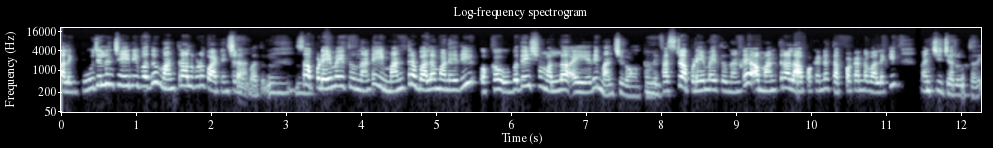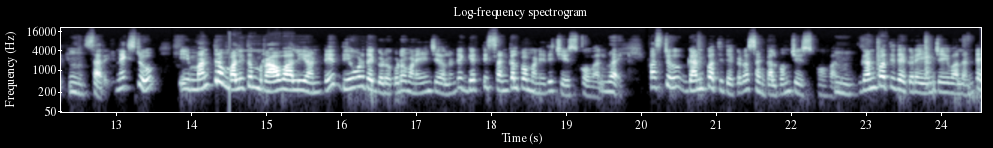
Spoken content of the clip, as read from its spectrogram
వాళ్ళకి పూజలను చేయనివ్వదు మంత్రాలు కూడా పాటించనివ్వదు. ఉమ్, సో అప్పుడు ఏమైతుందంటే ఈ మంత్ర బలం అనేది ఒక ఉపదేశం వల్ల అయ్యేది మంచిగా ఉంటుంది. ఫస్ట్ అప్పుడు ఏమైతుందంటే ఆ మంత్రాలు ఆపకుండా తప్పకుండా వాళ్ళకి మంచి జరుగుతుంది. సరే నెక్స్ట్ ఈ మంత్రం ఫలితం రావాలి అంటే దేవుడి దగ్గర కూడా మనం ఏం చేయాలంటే గట్టి సంకల్పం అనేది చేసుకోవాలి. ఫస్ట్ గణపతి దగ్గర సంకల్పం చేసుకోవాలి. ఉమ్, గణపతి దగ్గర ఏం చేయాలంటే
